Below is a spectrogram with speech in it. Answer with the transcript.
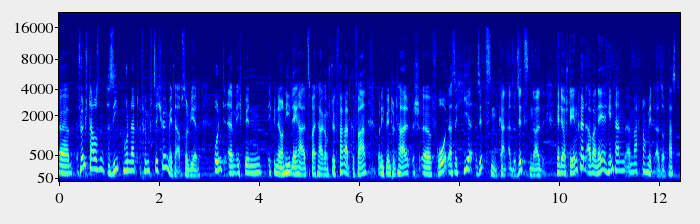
äh, 5750 Höhenmeter absolviert. Und ähm, ich bin ich bin ja noch nie länger als zwei Tage am Stück Fahrrad gefahren. Und ich bin total äh, froh, dass ich hier sitzen kann. Also sitzen, also ich hätte auch stehen können, aber nee, Hintern äh, macht noch mit, also passt.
